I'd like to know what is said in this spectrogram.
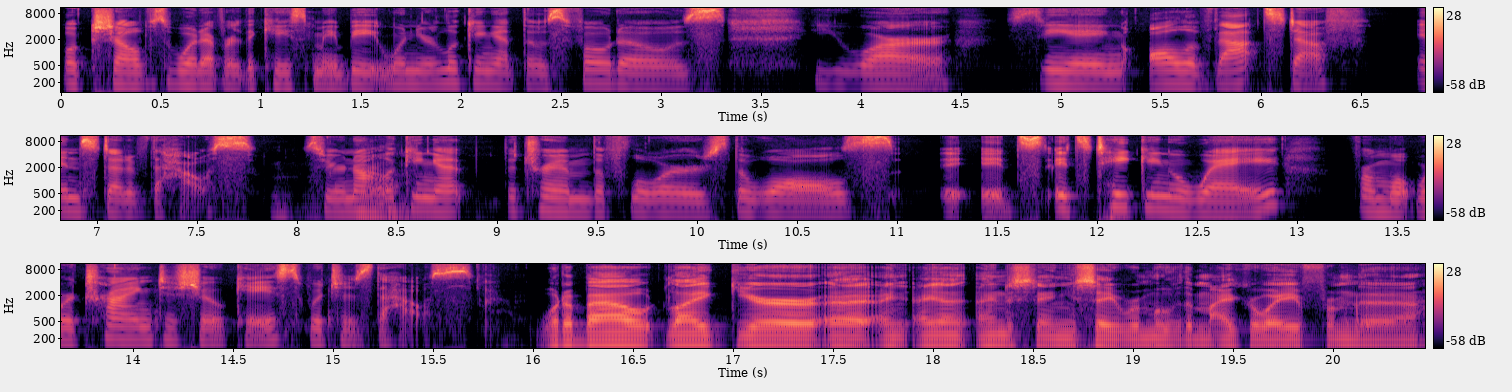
bookshelves, whatever the case may be. When you're looking at those photos, you are seeing all of that stuff instead of the house. So you're not Yeah. looking at the trim, the floors, the walls. It's it's taking away from what we're trying to showcase, which is the house. What about like your? Uh, I, I I understand you say remove the microwave from the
